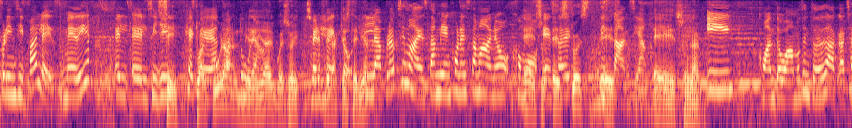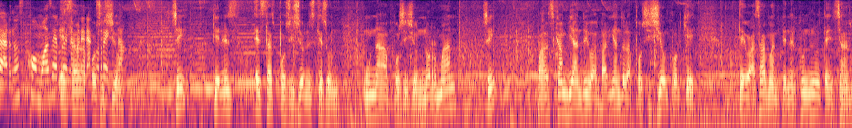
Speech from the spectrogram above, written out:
principal es medir el, el sillín Sí, que tu quede altura, a tu altura. medida del hueso de, de la Perfecto. ilíaca. La próxima es también con esta mano, como Eso, esta esto es distancia. Eso, eso, la- Y cuando vamos entonces a agacharnos, ¿cómo hacerlo de Esta la es la manera posición. correcta? ¿Sí? Tienes estas posiciones que son una posición normal, ¿sí? Vas cambiando y vas variando la posición porque te vas a mantener con una tensión,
